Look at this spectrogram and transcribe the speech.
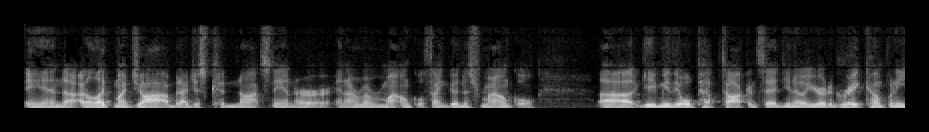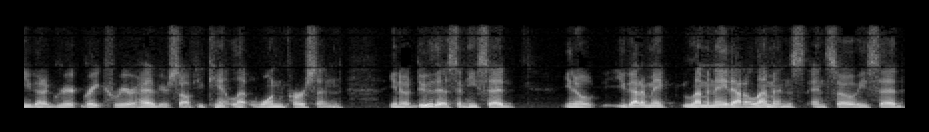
And uh, I liked my job but I just could not stand her. And I remember my uncle thank goodness for my uncle uh, gave me the old pep talk and said you know you're at a great company. You got a great, great career ahead of yourself. You can't let one person you know do this. And he said you know you got to make lemonade out of lemons and so he said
